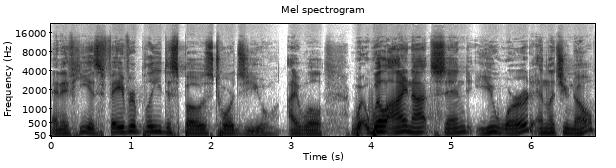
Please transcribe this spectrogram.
And if he is favorably disposed towards you, I will, w- will I not send you word and let you know?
